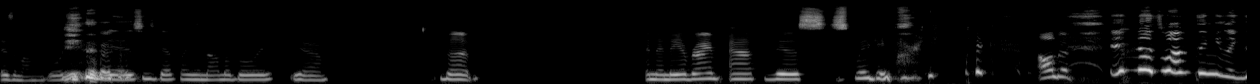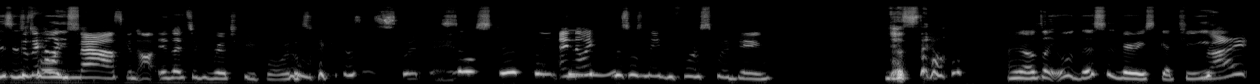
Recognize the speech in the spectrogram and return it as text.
is a mama boy. he is. He's definitely a mama boy. yeah. But and then they arrive at this Squid Game party. like all the And that's what I'm thinking. Like, this is because they had totally like masks and, uh, and it's like rich people. It was like this is Squid Game. so Squid Game. I know it, this was made before Squid Game. Still, And I was like, oh, this is very sketchy. right?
